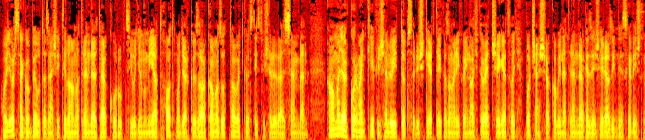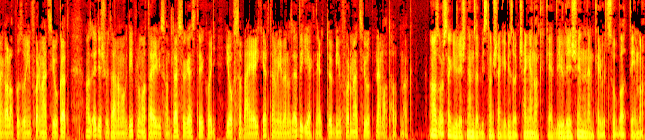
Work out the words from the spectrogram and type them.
hogy országa beutazási tilalmat rendelt el korrupció gyanú miatt hat magyar közalkalmazottal vagy köztisztviselővel szemben. A magyar kormány képviselői többször is kérték az amerikai nagykövetséget, hogy bocsássa a kabinet rendelkezésére az intézkedést megalapozó információkat. Az Egyesült Államok diplomatái viszont leszögezték, hogy jogszabályaik értelmében az eddigieknél több információt nem adhatnak. Az Országgyűlés Nemzetbiztonsági Bizottságának keddi ülésén nem került szóba a téma.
